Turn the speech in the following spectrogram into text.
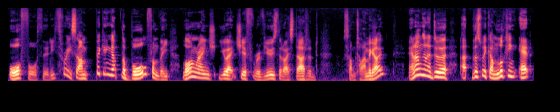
or 433. So I'm picking up the ball from the long range UHF reviews that I started some time ago. And I'm going to do a, this week I'm looking at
